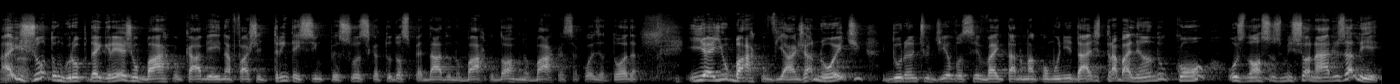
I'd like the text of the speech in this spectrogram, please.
Aí junta um grupo da igreja, o barco cabe aí na faixa de 35 pessoas, fica tudo hospedado no barco, dorme no barco, essa coisa toda. E aí o barco viaja à noite, durante o dia você vai estar numa comunidade trabalhando com os nossos missionários ali.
